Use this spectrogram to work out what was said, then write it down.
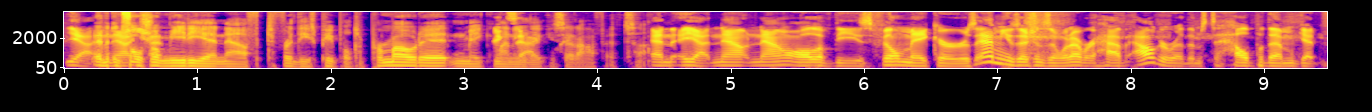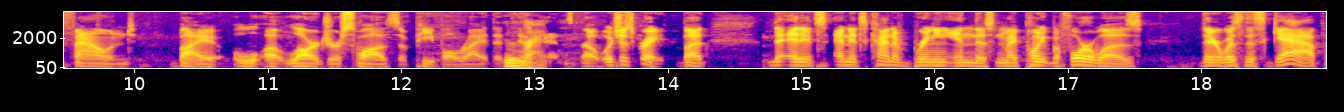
Yeah, and then now- social media enough to, for these people to promote it and make money, like you said, off it. So. and yeah now now all of these filmmakers and musicians and whatever have algorithms to help them get found by l- uh, larger swaths of people right That- Right. so, which is great but the, and it's and it's kind of bringing in this my point before was there was this gap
